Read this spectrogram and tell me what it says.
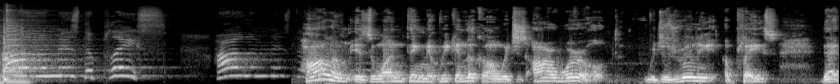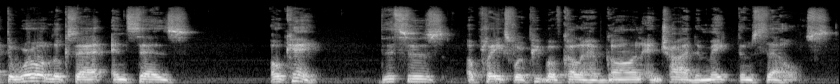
Harlem is the place. Harlem Harlem is the one thing that we can look on, which is our world, which is really a place that the world looks at and says, okay, this is a place where people of color have gone and tried to make themselves,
